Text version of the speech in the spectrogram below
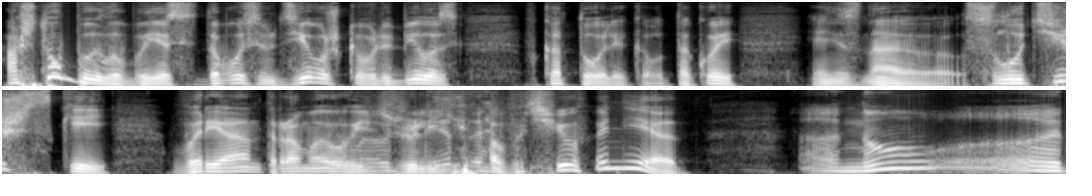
А что было бы, если, допустим, девушка влюбилась в католика? Вот такой, я не знаю, слутишский вариант Ромео и Джульетты. А почему нет? А, ну, э,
